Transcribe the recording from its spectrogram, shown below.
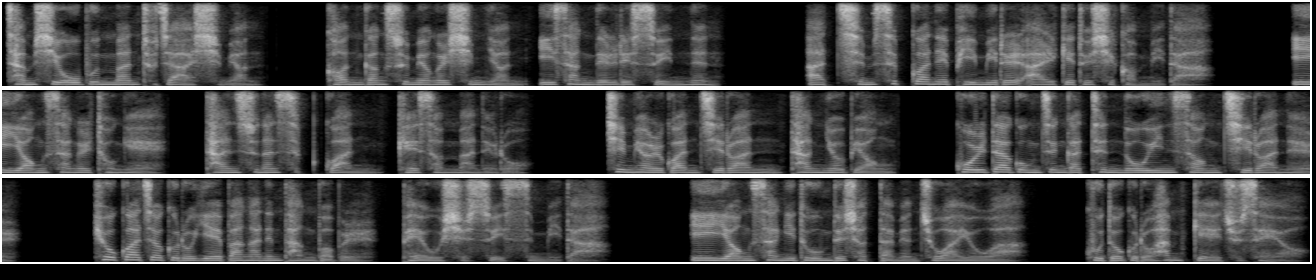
잠시 5분만 투자하시면 건강 수명을 10년 이상 늘릴 수 있는 아침 습관의 비밀을 알게 되실 겁니다. 이 영상을 통해 단순한 습관 개선만으로 심혈관 질환, 당뇨병, 골다공증 같은 노인성 질환을 효과적으로 예방하는 방법을 배우실 수 있습니다. 이 영상이 도움되셨다면 좋아요와 구독으로 함께 해주세요.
